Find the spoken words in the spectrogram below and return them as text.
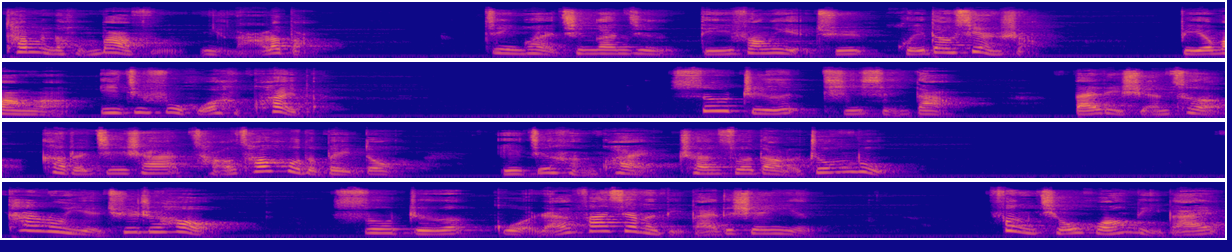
他们的红 buff 你拿了吧，尽快清干净敌方野区，回到线上。别忘了一击复活很快的。苏哲提醒道。百里玄策靠着击杀曹操后的被动，已经很快穿梭到了中路。踏入野区之后，苏哲果然发现了李白的身影。凤求凰李白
